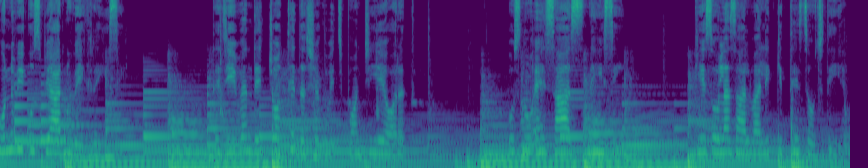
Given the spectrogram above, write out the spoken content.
ਹੁਣ ਵੀ ਉਸ ਪਿਆਰ ਨੂੰ ਵੇਖ ਰਹੀ ਸੀ। ਤੇ ਜੀਵਨ ਦੇ ਚੌਥੇ ਦਸ਼ਕ ਵਿੱਚ ਪਹੁੰਚੀ ਇਹ ਔਰਤ ਉਸ ਨੂੰ ਅਹਿਸਾਸ ਨਹੀਂ ਸੀ ਕਿ 16 ਸਾਲ ਵਾਲੀ ਕਿੱਥੇ ਸੋਚਦੀ ਹੈ। ਉਹ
